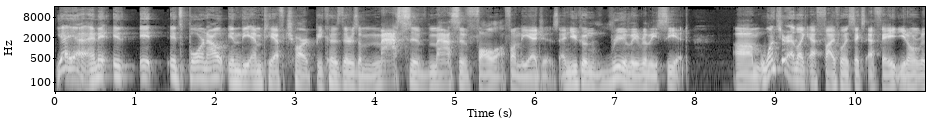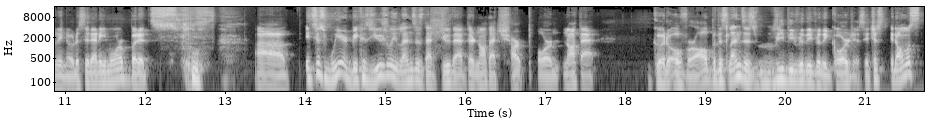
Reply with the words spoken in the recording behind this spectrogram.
Yeah, yeah, and it, it it it's borne out in the MTF chart because there's a massive, massive fall off on the edges, and you can really, really see it. Um, once you're at like f five point six, f eight, you don't really notice it anymore. But it's uh, it's just weird because usually lenses that do that, they're not that sharp or not that good overall. But this lens is really, really, really gorgeous. It just it almost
